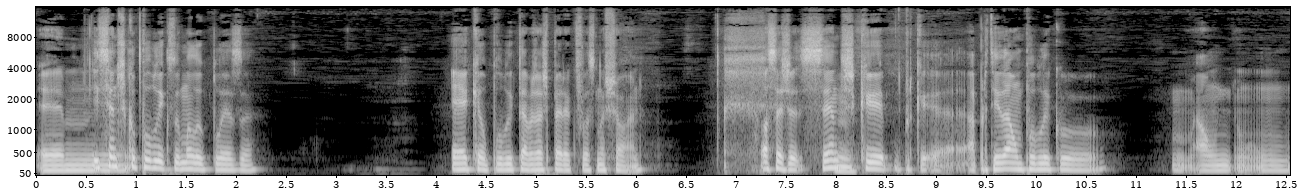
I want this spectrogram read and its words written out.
Hum, E sentes que o público do Maluco Beleza é aquele público que estavas à espera que fosse no show on? Ou seja, Hum. sentes que. Porque eh, à partida há um público. Há um, um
